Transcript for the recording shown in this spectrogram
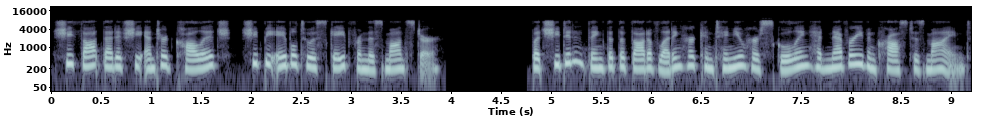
She thought that if she entered college, she'd be able to escape from this monster. But she didn't think that the thought of letting her continue her schooling had never even crossed his mind.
